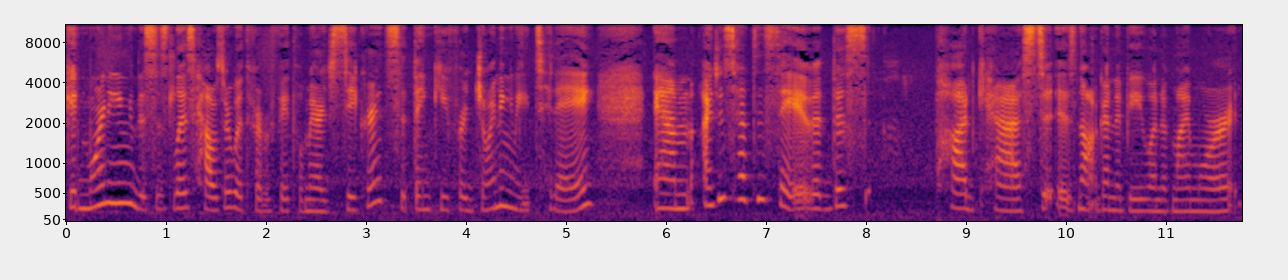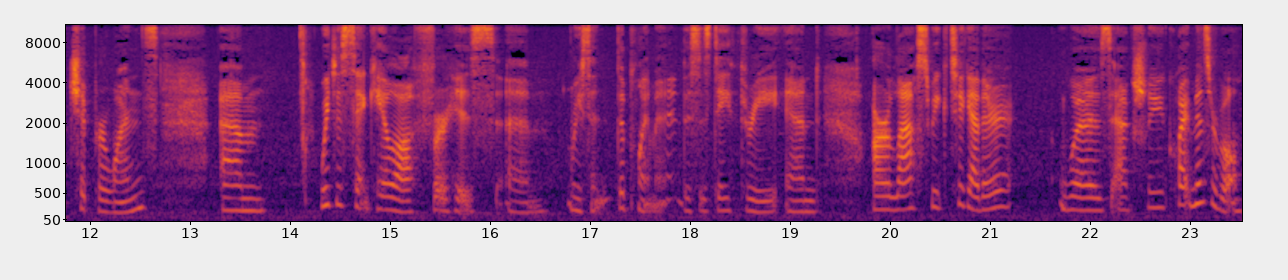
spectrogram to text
Good morning. This is Liz Hauser with Forever Faithful Marriage Secrets. Thank you for joining me today. And I just have to say that this podcast is not going to be one of my more chipper ones. Um, we just sent Kale off for his um, recent deployment. This is day three, and our last week together was actually quite miserable.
